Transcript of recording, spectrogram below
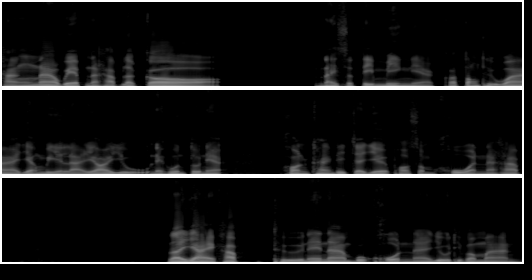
ทั้งหน้าเว็บนะครับแล้วก็ ในสตรีมมิ่งเนี่ยก็ต้องถือว่ายังมีรายย่อยอยู่ในหุ้นตัวนี้ค่อนข้างที่จะเยอะพอสมควรนะครับ รายใหญ่ครับถือในนามบุคคลนะอยู่ที่ประมาณ 28%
